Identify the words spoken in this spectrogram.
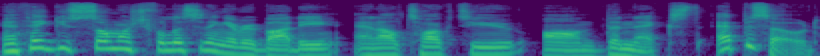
And thank you so much for listening, everybody, and I'll talk to you on the next episode.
